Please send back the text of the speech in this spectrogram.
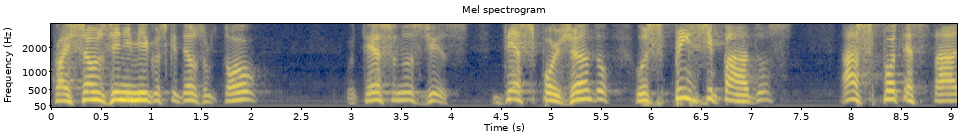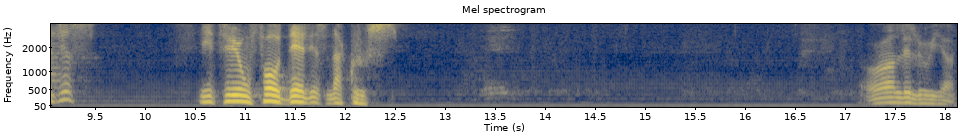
Quais são os inimigos que Deus lutou? O texto nos diz: despojando os principados as potestades e triunfou deles na cruz. Oh, aleluia.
